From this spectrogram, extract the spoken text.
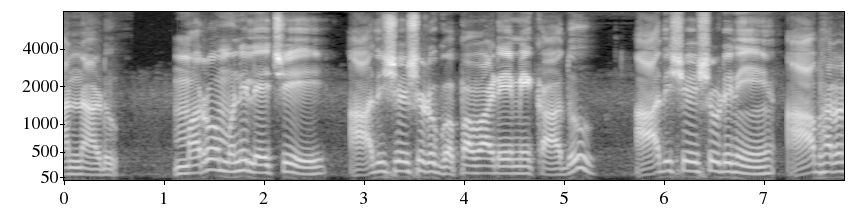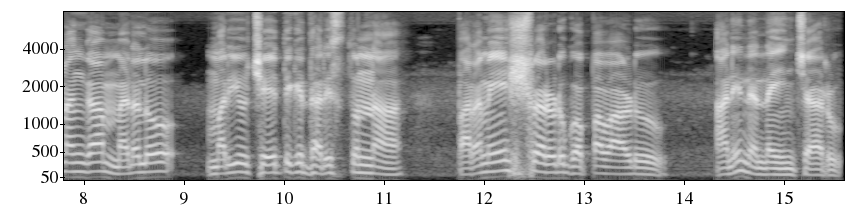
అన్నాడు. మరో ముని లేచి ఆదిశేషుడు గొప్పవాడేమీ కాదు. ఆదిశేషుడిని ఆభరణంగా మెడలో మరియు చేతికి ధరిస్తున్న పరమేశ్వరుడు గొప్పవాడు అని నిర్ణయించారు.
